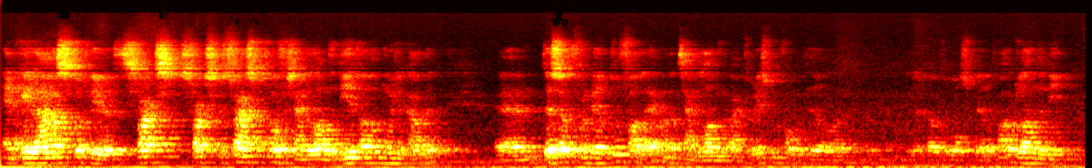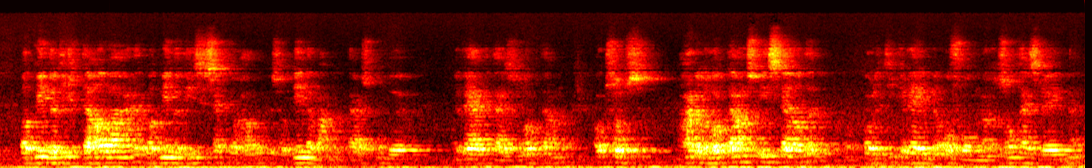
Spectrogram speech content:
En helaas toch weer het zwakst, zwaarst getroffen zijn de landen die het al wat moeilijk hadden. Ehm, dat is ook voor een deel toeval, hè, want dat zijn de landen waar toerisme bijvoorbeeld heel, eh, grote rol speelt. Maar ook landen die wat minder digitaal waren, wat minder dienstensector hadden, dus wat minder makkelijk thuis konden werken tijdens de lockdown. Ook soms hardere lockdowns instelden, om politieke redenen of om eh, gezondheidsredenen.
